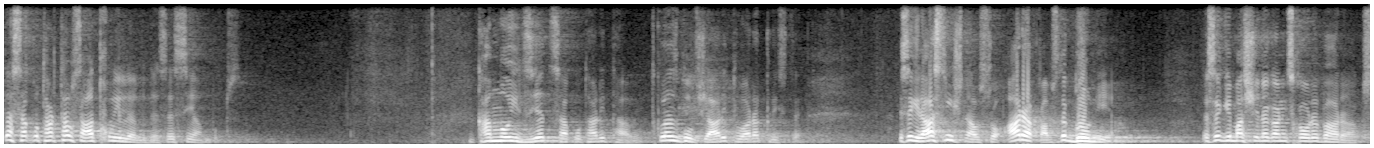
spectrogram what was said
და საკუთარ თავს ატყვილებდეს, ესე ამბობს. გამოიძიეთ საკუთარი თავი. თქვენს გულში არის თუ არა ქრისტე? ესე იგი, რას ნიშნავს, რომ არ აყავს და გონია? ესე იგი, მას შინაგანი ცხოვრება არ აქვს.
